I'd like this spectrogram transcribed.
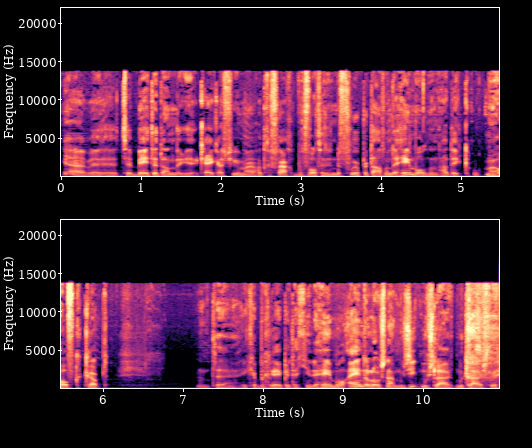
Ja, het is beter dan... Kijk, als u me had gevraagd bevalt het in de voorportaal van de hemel... dan had ik op mijn hoofd gekrapt. Want, uh, ik heb begrepen dat je in de hemel eindeloos naar muziek moest lu moet luisteren.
